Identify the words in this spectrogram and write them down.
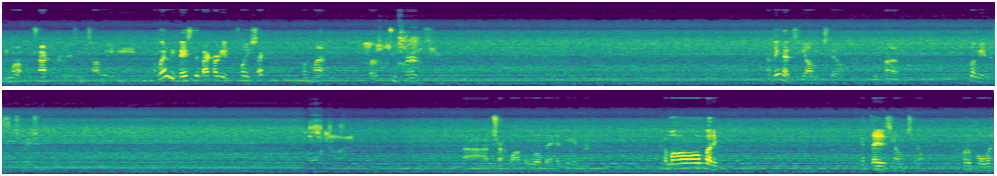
He went off the track for a reason, so I'm gonna be I'm gonna be basically back already at 22nd, one lap or two turns. I think that's young too. He kind of put me in this situation. Hold your line. Ah, truck off a little bit, hit the apron. Come on, buddy. Yep, that is young too. What a bully.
